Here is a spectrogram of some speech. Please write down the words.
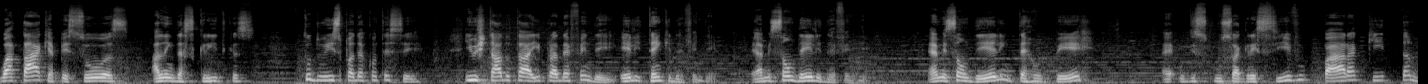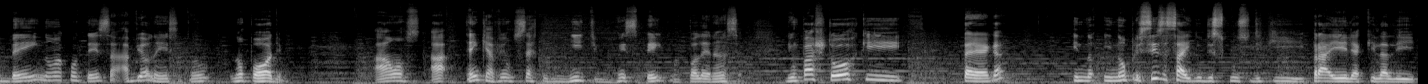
o ataque a pessoas, além das críticas, tudo isso pode acontecer. E o Estado está aí para defender. Ele tem que defender. É a missão dele defender. É a missão dele interromper é, o discurso agressivo para que também não aconteça a violência. Então, não pode há um, há, tem que haver um certo limite, um respeito, uma tolerância de um pastor que prega e, e não precisa sair do discurso de que para ele aquilo ali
